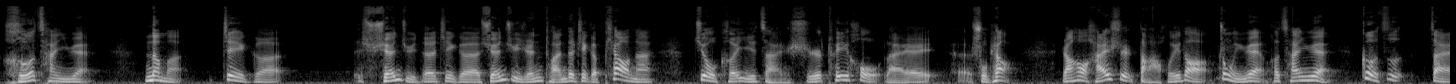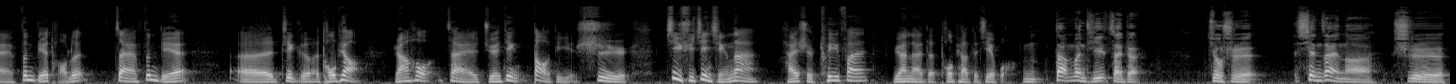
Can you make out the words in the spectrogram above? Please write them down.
和参议院，那么这个选举的这个选举人团的这个票呢，就可以暂时推后来呃数票，然后还是打回到众议院和参议院各自再分别讨论，再分别呃这个投票，然后再决定到底是继续进行呢，还是推翻原来的投票的结果。嗯，但问题在这儿，就是现在呢是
